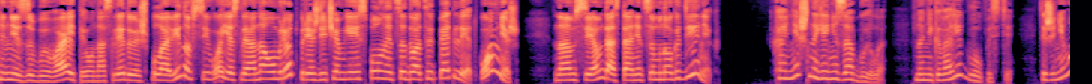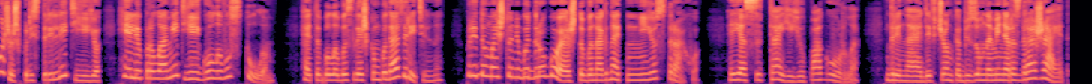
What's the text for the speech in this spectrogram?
Не забывай, ты унаследуешь половину всего, если она умрет, прежде чем ей исполнится 25 лет, помнишь? Нам всем достанется много денег. Конечно, я не забыла. Но не говори глупости. Ты же не можешь пристрелить ее или проломить ей голову стулом. Это было бы слишком подозрительно. Придумай что-нибудь другое, чтобы нагнать на нее страху. Я сыта ее по горло. Дрянная девчонка безумно меня раздражает.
